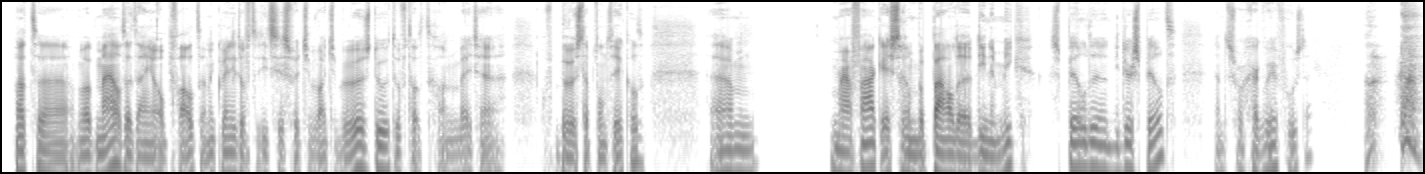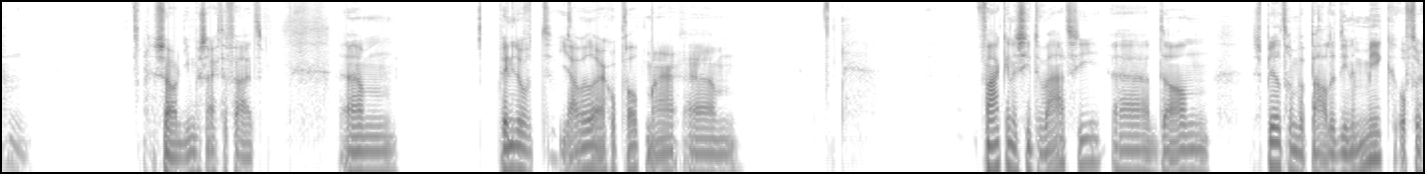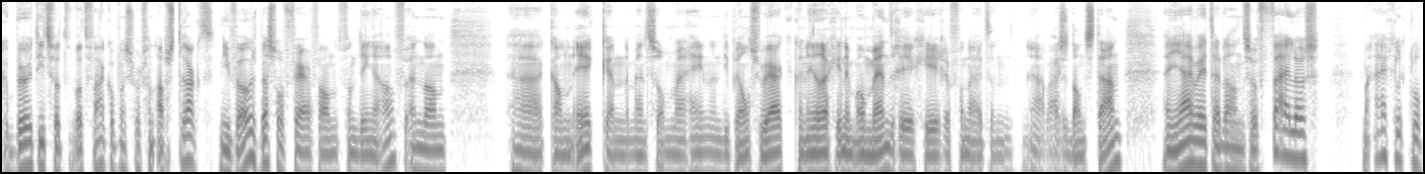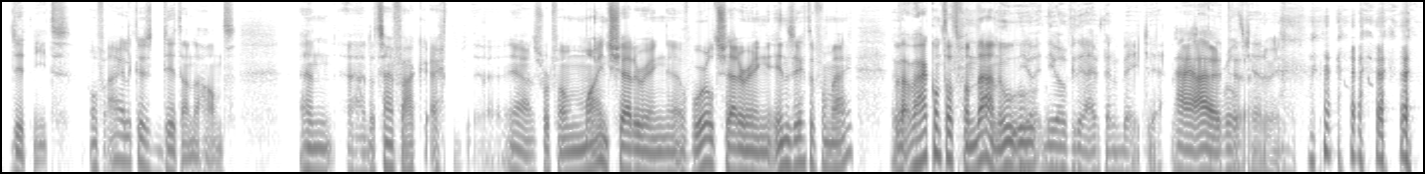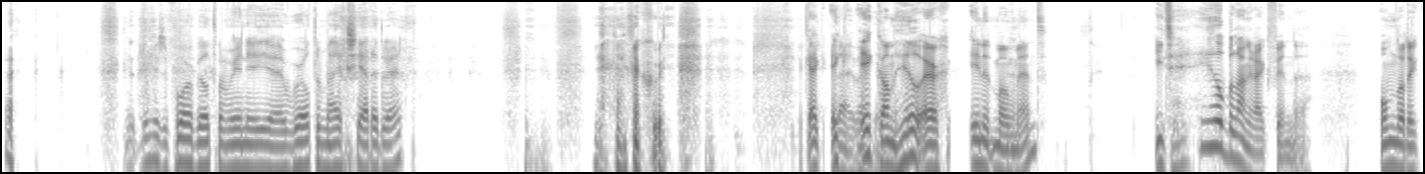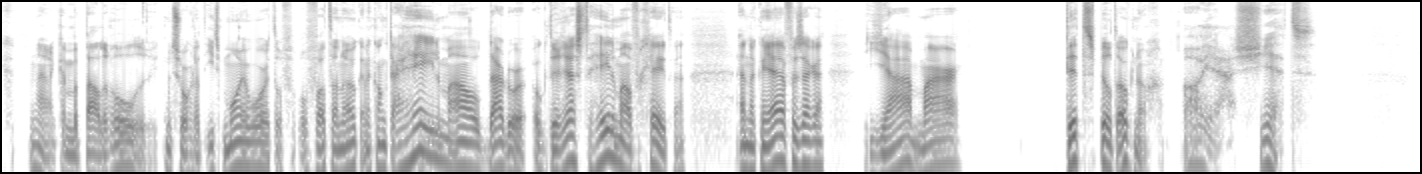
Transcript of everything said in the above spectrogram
Wat, uh, wat mij altijd aan je opvalt, en ik weet niet of het iets is wat je, wat je bewust doet, of dat het gewoon een beetje, of bewust hebt ontwikkeld. Um, maar vaak is er een bepaalde dynamiek speelde, die er speelt. En zo ga ik weer verhoesten. Zo, die moest echt even uit. Um, ik weet niet of het jou heel erg opvalt, maar um, vaak in een situatie, uh, dan speelt er een bepaalde dynamiek of er gebeurt iets wat, wat vaak op een soort van abstract niveau is, best wel ver van, van dingen af. En dan uh, kan ik en de mensen om me heen en die bij ons werken, kunnen heel erg in het moment reageren vanuit een, ja, waar ze dan staan. En jij weet daar dan zo feilloos, maar eigenlijk klopt dit niet. Of eigenlijk is dit aan de hand. En uh, dat zijn vaak echt uh, ja, een soort van mind-shattering of world-shattering inzichten voor mij. Waar, waar, komt dat vandaan? Hoe, hoe... Nu, overdrijft dan een beetje. Ja. Nou ja, world-shattering. Noem eens een voorbeeld van wanneer je world door mij geshatterd werd. ja, goed. Kijk, ik, ik kan heel erg in het moment iets heel belangrijk vinden omdat ik, nou, ik heb een bepaalde rol. Ik moet zorgen dat iets mooier wordt of, of wat dan ook. En dan kan ik daar helemaal, daardoor ook de rest helemaal vergeten. En dan kan jij even zeggen, ja, maar dit speelt ook nog. Oh ja, shit.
